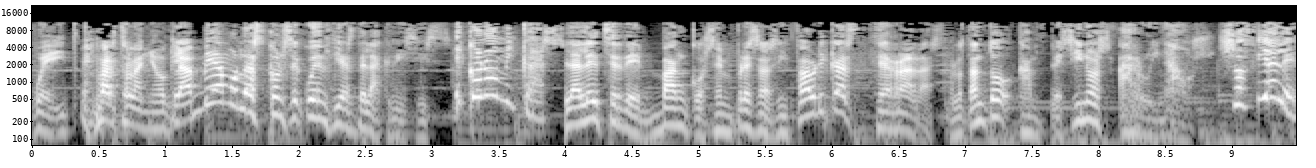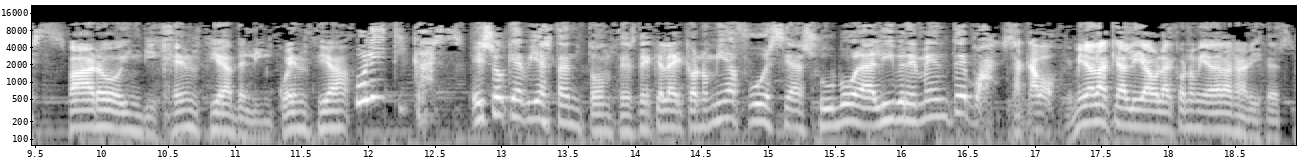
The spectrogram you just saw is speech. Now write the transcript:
wait. Me parto la ñocla. Veamos las consecuencias de la crisis. Económicas. La leche de bancos, empresas y fábricas cerradas. Por lo tanto, campesinos arruinados. Sociales. Paro, indigencia, delincuencia. Políticas. Eso que había hasta entonces de que la economía fuese a su bola libremente, ¡buah! Se acabó. Y mira la que ha liado la economía de las narices.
